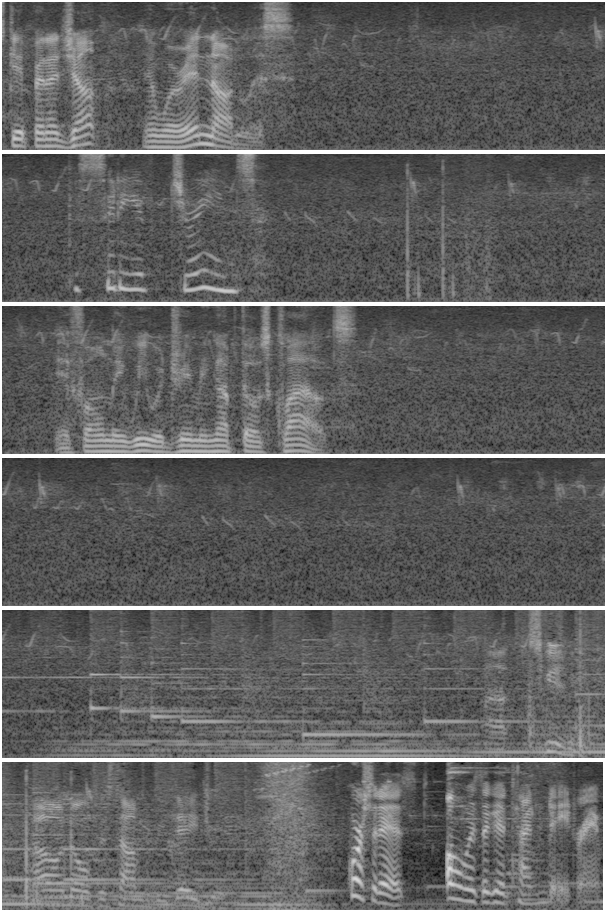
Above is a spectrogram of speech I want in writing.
Skip, and a jump, and we're in Nautilus. The city of dreams. If only we were dreaming up those clouds. Uh, excuse me. I don't know if it's time to be daydreaming. Of course it is. Always a good time to daydream.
